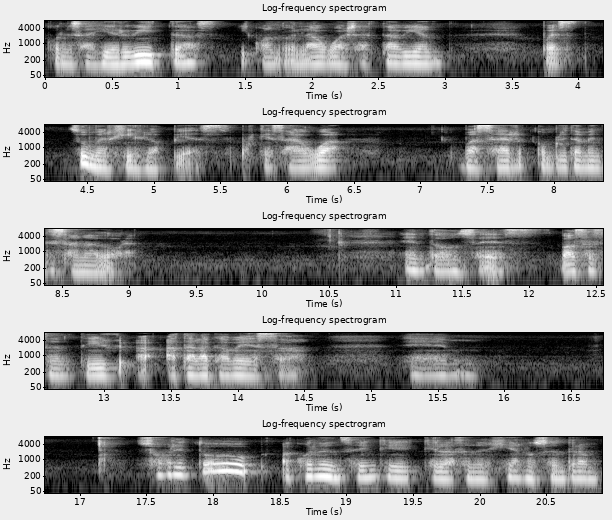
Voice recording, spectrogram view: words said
con esas hierbitas y cuando el agua ya está bien, pues sumergís los pies, porque esa agua va a ser completamente sanadora. Entonces vas a sentir hasta la cabeza. Em, sobre todo, acuérdense en que, las energías nos entran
